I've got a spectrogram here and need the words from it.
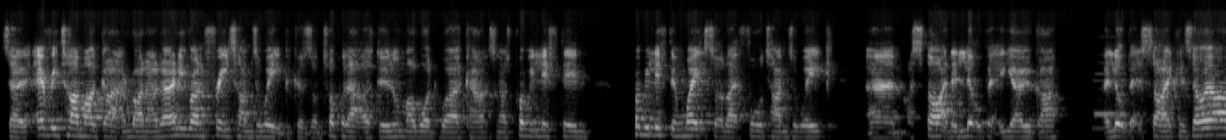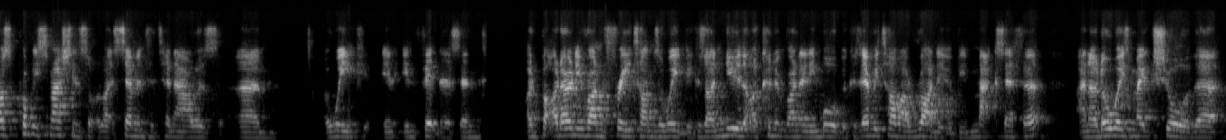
So every time I'd go out and run, I'd only run three times a week because on top of that, I was doing all my WOD workouts and I was probably lifting probably lifting weights sort of like four times a week. Um, I started a little bit of yoga a little bit of cycling. So I was probably smashing sort of like seven to 10 hours um, a week in, in fitness. And I'd, but I'd only run three times a week because I knew that I couldn't run anymore because every time I run, it would be max effort. And I'd always make sure that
